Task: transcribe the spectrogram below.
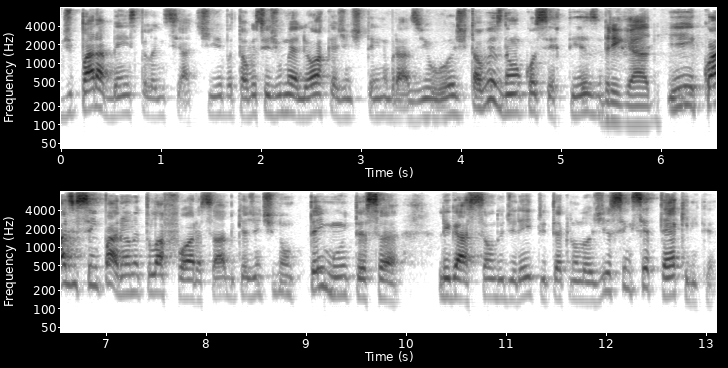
de parabéns pela iniciativa, talvez seja o melhor que a gente tem no Brasil hoje, talvez não, com certeza. Obrigado. E quase sem parâmetro lá fora, sabe? Que a gente não tem muito essa ligação do direito e tecnologia sem ser técnica.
